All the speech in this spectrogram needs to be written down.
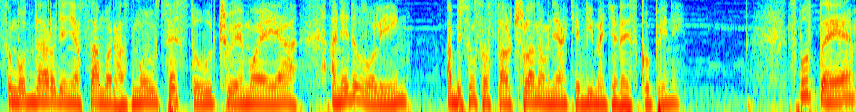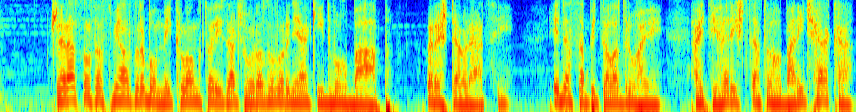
Som od narodenia samorast, moju cestu určuje moje ja a nedovolím, aby som sa stal členom nejakej vymetenej skupiny. Smutné je, že raz som sa smial s Robom Miklom, ktorý začal rozhovor nejakých dvoch báb v reštaurácii. Jedna sa pýtala druhej, aj ty veríš na toho baričáka?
